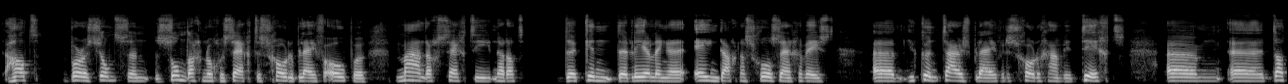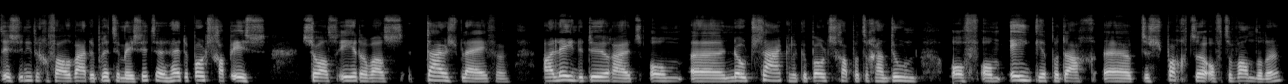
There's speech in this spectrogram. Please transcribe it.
Had Boris Johnson zondag nog gezegd: de scholen blijven open. Maandag zegt hij, nadat de, kind, de leerlingen één dag naar school zijn geweest. Uh, je kunt thuis blijven, de scholen gaan weer dicht. Um, uh, dat is in ieder geval waar de Britten mee zitten. He, de boodschap is, zoals eerder was, thuis blijven. Alleen de deur uit om uh, noodzakelijke boodschappen te gaan doen. Of om één keer per dag te sporten of te wandelen.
